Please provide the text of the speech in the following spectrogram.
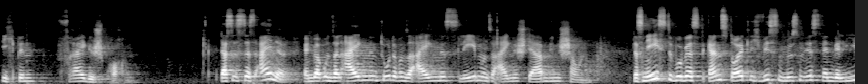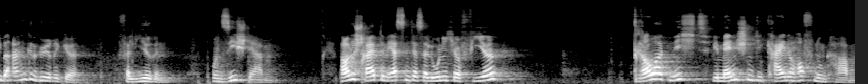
Ich bin freigesprochen. Das ist das eine, wenn wir auf unseren eigenen Tod, auf unser eigenes Leben, unser eigenes Sterben hinschauen. Das nächste, wo wir es ganz deutlich wissen müssen, ist, wenn wir liebe Angehörige verlieren und sie sterben. Paulus schreibt im 1. Thessalonicher 4, trauert nicht wie Menschen, die keine Hoffnung haben.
